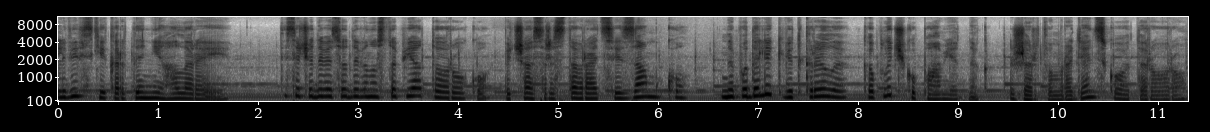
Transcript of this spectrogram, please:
Львівській картинній галереї. 1995 року під час реставрації замку неподалік відкрили капличку-пам'ятник жертвам радянського терору.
